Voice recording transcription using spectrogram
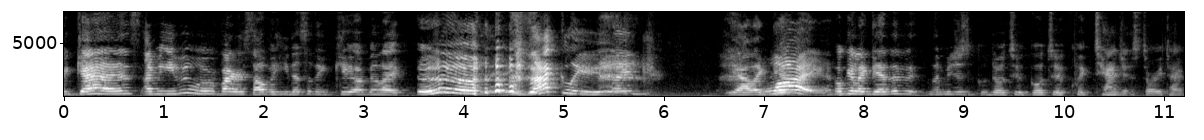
I guess. I mean, even when we're by ourselves and he does something cute, I'd be like, ugh. exactly. like, yeah, like why? The, okay, like the other. Let me just go to go to a quick tangent story time.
